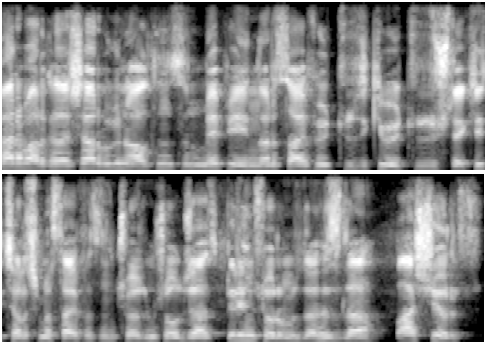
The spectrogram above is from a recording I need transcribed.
Merhaba arkadaşlar. Bugün 6. sınıf MEP yayınları sayfa 302 ve 303'teki çalışma sayfasını çözmüş olacağız. Birinci sorumuzda hızla başlıyoruz.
